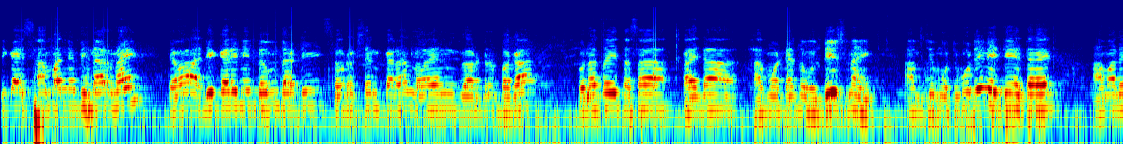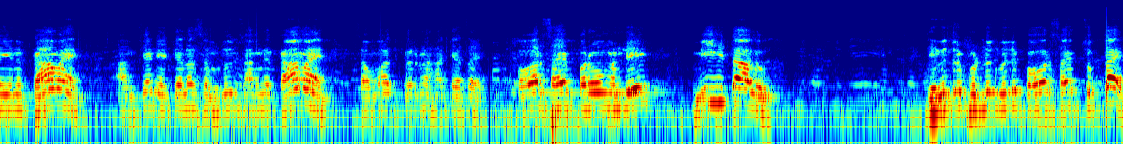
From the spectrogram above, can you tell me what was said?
ती काही सामान्य भिणार नाही. तेव्हा अधिकाऱ्यांनी दमदाटी संरक्षण करा लॉ अँड ऑर्डर बघा. कोणाचाही तसा कायदा हा मोठ्याचा उद्देश नाही. आमचे मोठे मोठे नेते येत आहेत. आम्हाला येणं काम आहे. आमच्या नेत्याला समजून सांगणं काम आहे. संवाद करणं हा त्याचा आहे. पवार साहेब परवा म्हणले मी इथं आलो. देवेंद्र फडणवीस म्हणले पवार साहेब चुकताय.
